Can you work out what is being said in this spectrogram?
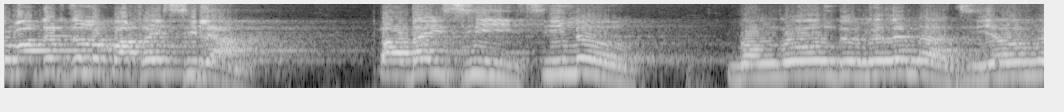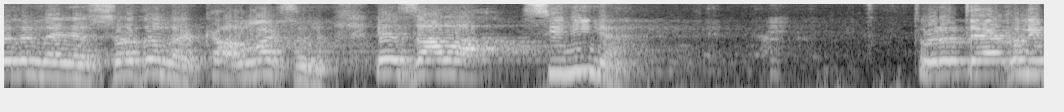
তোমাদের জন্য পাঠাইছিলাম। পাঠাইছি, চিনো? বঙ্গবন্ধু না, জিয়াও না না এ জ্বালা চিনি না? তোরা তো এখনই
